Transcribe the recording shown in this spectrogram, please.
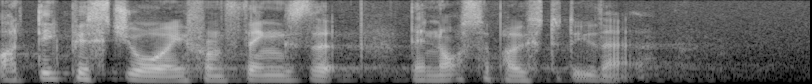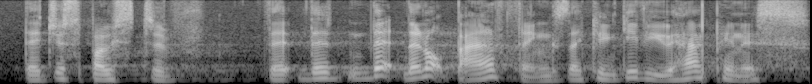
our deepest joy from things that they're not supposed to do that. They're just supposed to, they're, they're, they're not bad things. They can give you happiness,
